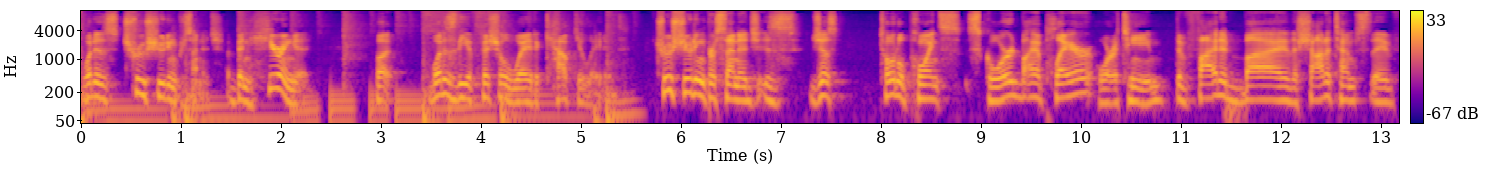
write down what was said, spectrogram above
What is true shooting percentage? I've been hearing it, but what is the official way to calculate it? True shooting percentage is just total points scored by a player or a team divided by the shot attempts they've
